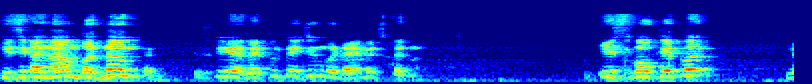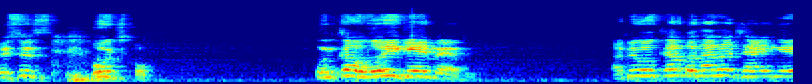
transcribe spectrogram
किसी का नाम बदनाम करना इसकी रेपुटेशन को डैमेज करना। इस मौके पर मिसेस बुच को उनका वही गेम है अभी। अभी वो क्या बताना चाहेंगे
